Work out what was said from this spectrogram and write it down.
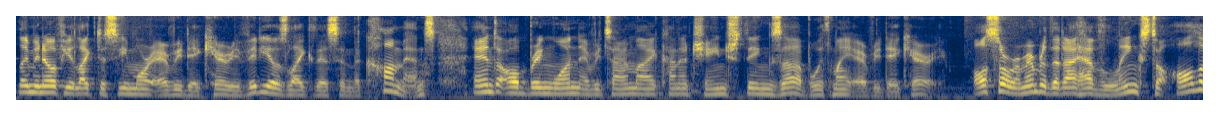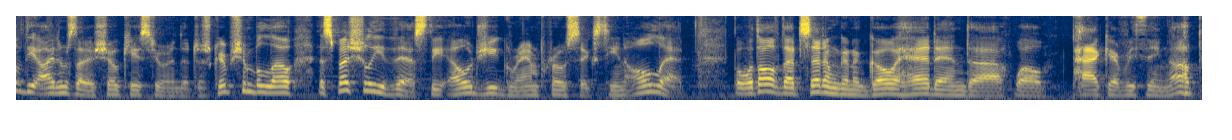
Let me know if you'd like to see more everyday carry videos like this in the comments, and I'll bring one every time I kind of change things up with my everyday carry. Also remember that I have links to all of the items that I showcased here in the description below, especially this, the LG Gram Pro 16 OLED. But with all of that said, I'm going to go ahead and, uh, well, pack everything up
